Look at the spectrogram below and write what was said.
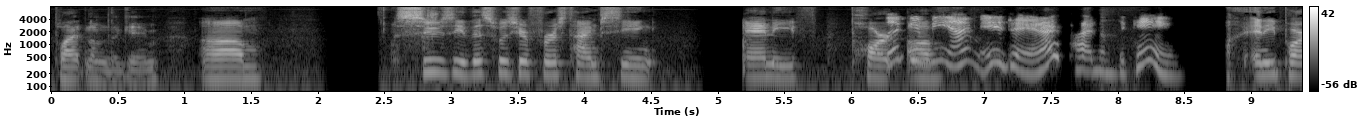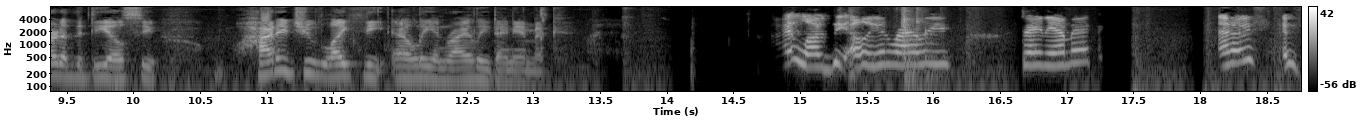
platinumed the game. Um, Susy, this was your first time seeing any part Look at of me, I'm AJ and I platinum the game. any part of the DLC. How did you like the Ellie and Riley dynamic? I loved the Ellie and Riley dynamic. And I was, I was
